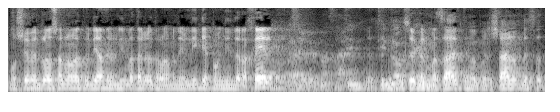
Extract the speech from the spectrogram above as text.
Moshe ben Rosa, no bat Miriam, Evelyn bat Agnes, Abraham ben Evelyn, Jacob ben Linda Rachel, José Ben Mazal. Tin- Tinoch Josef ben Ben- Mazal, Tinok ben Shalom, Besat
